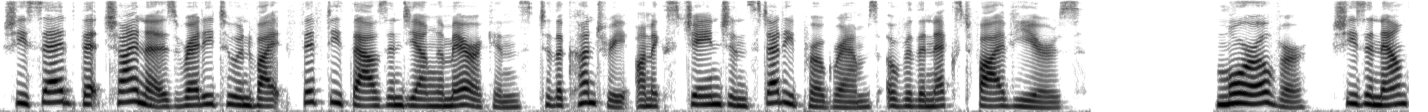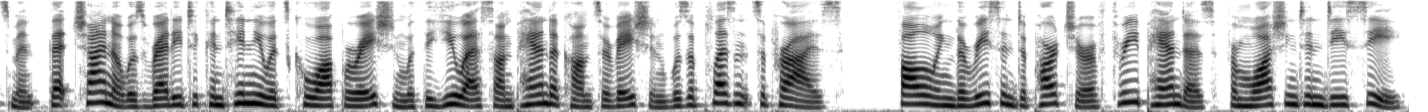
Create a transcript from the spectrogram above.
Xi said that China is ready to invite 50,000 young Americans to the country on exchange and study programs over the next five years. Moreover, Xi's announcement that China was ready to continue its cooperation with the U.S. on panda conservation was a pleasant surprise following the recent departure of three pandas from Washington, D.C.,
